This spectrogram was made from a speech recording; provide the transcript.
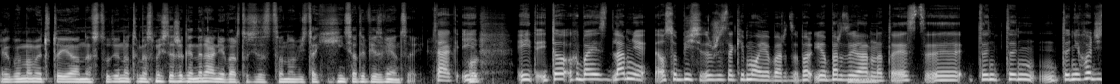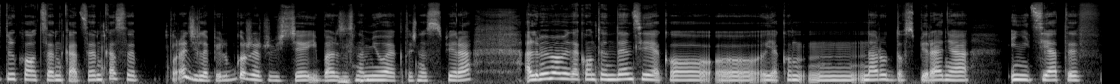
jakby mamy tutaj Joannę w studiu, natomiast myślę, że generalnie warto się zastanowić, takich inicjatyw jest więcej. Tak, i, Bo- i, i to chyba jest dla mnie osobiście, to już jest takie moje bardzo, bardzo Mhm. Joanna to jest, y, to, to, to nie chodzi tylko o cenka. Cenka sobie poradzi lepiej lub gorzej oczywiście i bardzo jest nam Mhm. miło, jak ktoś nas wspiera, ale my mamy taką tendencję jako, jako mm, naród do wspierania inicjatyw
